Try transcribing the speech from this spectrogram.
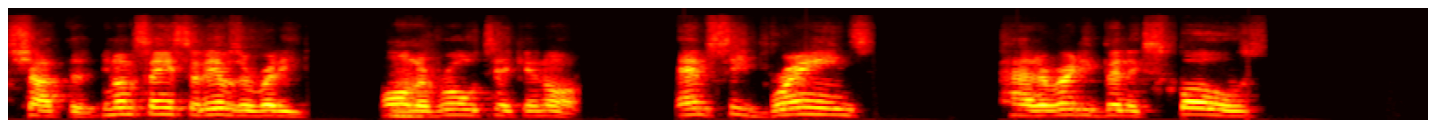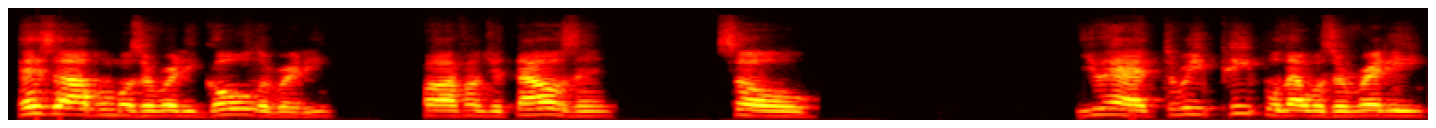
shot the, you know what I'm saying? So they was already on mm-hmm. the road taking off. MC Brains had already been exposed. His album was already gold already, 500,000. So you had three people that was already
